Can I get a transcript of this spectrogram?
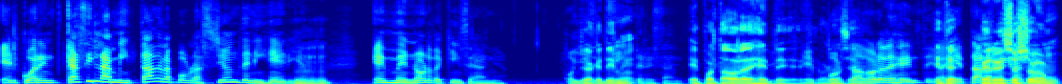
el 40 casi la mitad de la población de Nigeria es menor de 15 años. Oye, O sea, que qué tiene interesante. Exportadores de gente. ser. Exportadores de gente. Este- ahí está la pero esos migración. son,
